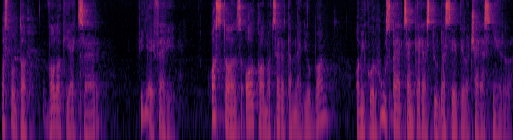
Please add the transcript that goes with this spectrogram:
Azt mondta valaki egyszer, figyelj Feri, azt az alkalmat szeretem legjobban, amikor 20 percen keresztül beszéltél a cseresznyéről.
